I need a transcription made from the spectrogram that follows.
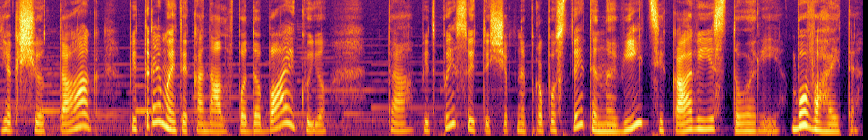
Якщо так, підтримайте канал вподобайкою та підписуйтесь, щоб не пропустити нові цікаві історії. Бувайте!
